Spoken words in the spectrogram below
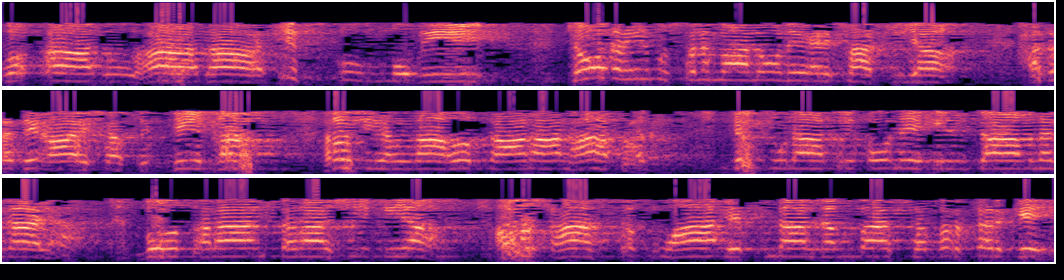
وقالوا هذا اسم مبين جو نہیں مسلمانوں نے ایسا کیا؟ حضرت عائشہ صدیقہ رضی اللہ تعالیٰ پر جب منافقوں نے الزام لگایا، وہ تران تراشی کیا اور آج تک وہاں اتنا لمبا سفر کر کے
